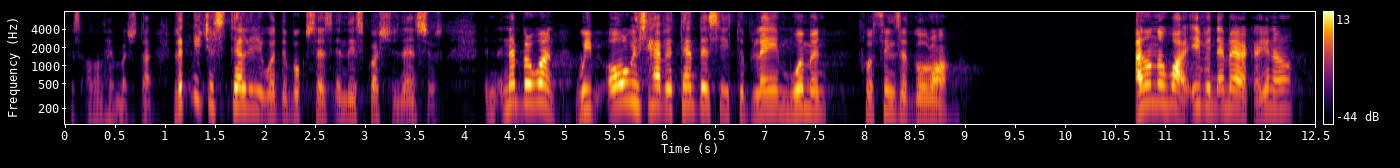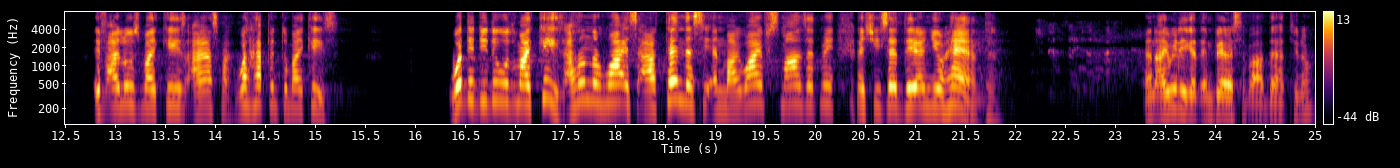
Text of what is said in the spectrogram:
because I don't have much time. Let me just tell you what the book says in these questions and answers. Number one, we always have a tendency to blame women for things that go wrong. I don't know why, even in America, you know. If I lose my keys, I ask my, what happened to my keys? What did you do with my keys? I don't know why it's our tendency. And my wife smiles at me and she said, they're in your hand. and I really get embarrassed about that, you know.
